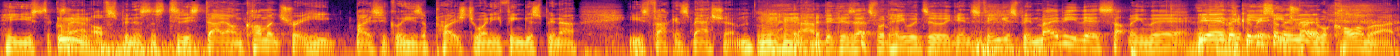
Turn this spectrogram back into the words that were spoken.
he used to clout off spinners. And to this day on commentary, he basically his approach to any finger spinner is fucking smash him um, because that's what he would do against finger spin. Maybe there's something there. Yeah, there could be, an something there. Column, right?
